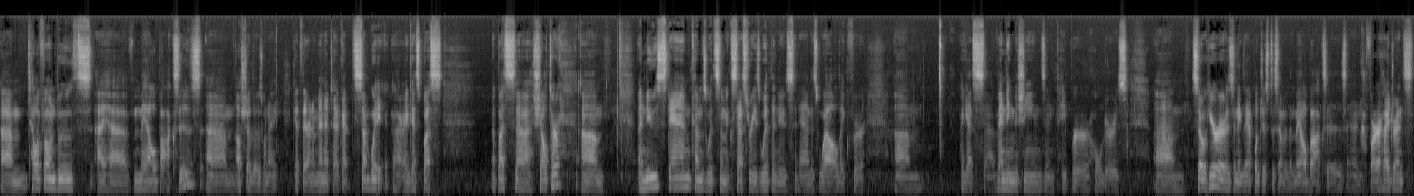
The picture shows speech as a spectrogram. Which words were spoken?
Um, telephone booths. I have mailboxes. I'll show those when I get there in a minute. I've got subway, uh, I guess bus, a bus uh, shelter. Um, a newsstand comes with some accessories with the newsstand as well, like for, um, I guess, uh, vending machines and paper holders. Um, so here is an example just of some of the mailboxes and fire hydrants.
